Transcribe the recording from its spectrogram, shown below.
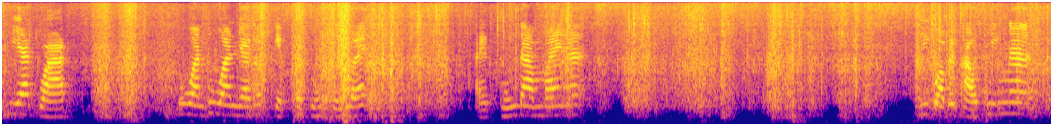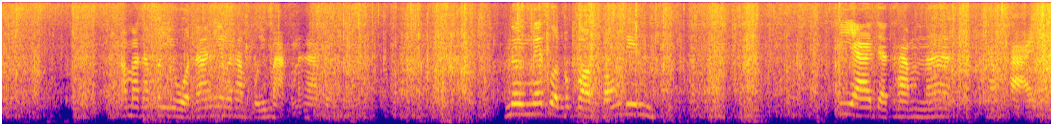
ที่ยากวาด ทุกวันทุกวันยายก็เก็บใส่ถุงปุ๋ยไว้ใส่ถุงดำไว้นะ ดีกว่าไปเผาทิ้งนะ เอามาทำประโยชน์นะนี่มาทำปุ๋ยหมักนะคะหนึ่งในส่วนประกอบของดิน ที่ยายจะทำนะทำขายนะ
